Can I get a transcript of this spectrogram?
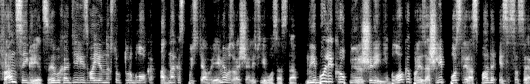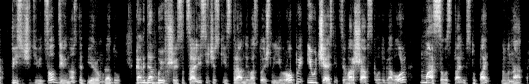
Франция и Греция выходили из военных структур блока, однако спустя время возвращались в его состав. Наиболее крупные расширения блока произошли после распада СССР в 1991 году, когда бывшие социалистические страны Восточной Европы и участницы Варшавского договора массово стали вступать в НАТО.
